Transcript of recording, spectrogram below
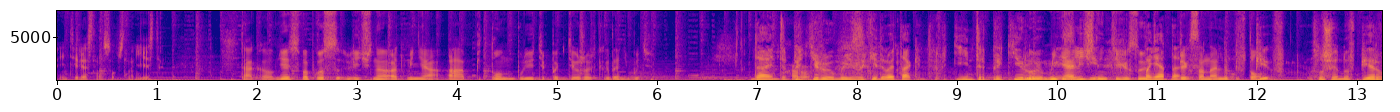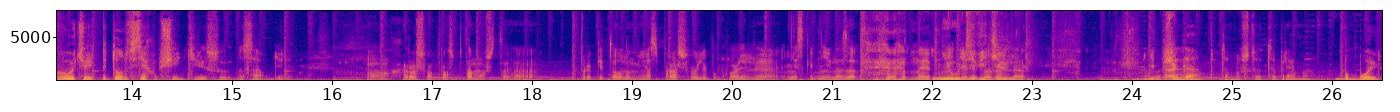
интересного, собственно, есть. Так, а у меня есть вопрос лично от меня. А Python будете поддерживать когда-нибудь? Да, интерпретируемые языки. Давай так, интерпретируемые ну, Меня языки. лично интересует Понятно? персональный питон. Слушай, ну в первую очередь питон всех вообще интересует, на самом деле. О, хороший вопрос, потому что про питон у меня спрашивали буквально несколько дней назад. на этой Неудивительно. Ну, вообще да, потому что это прямо боль.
